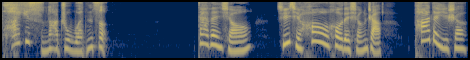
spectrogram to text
拍死那只蚊子。”大笨熊举起厚厚的熊掌，啪的一声，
